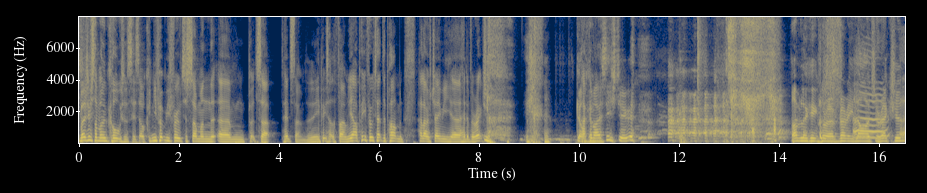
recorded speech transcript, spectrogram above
Imagine if someone calls and says, "Oh, can you put me through to someone that um, puts up headstones?" And then he picks up the phone. Yeah, I'll put you through to that department. Hello, it's Jamie, uh, head of erections. How can I assist you? I'm looking for a very large erection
